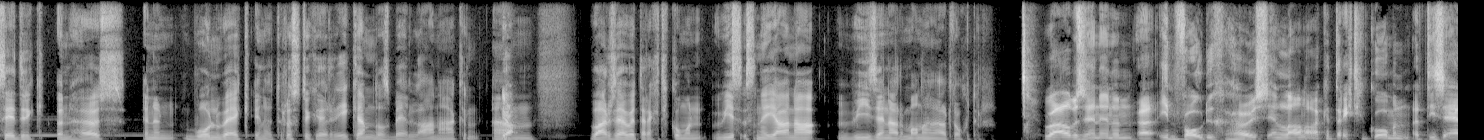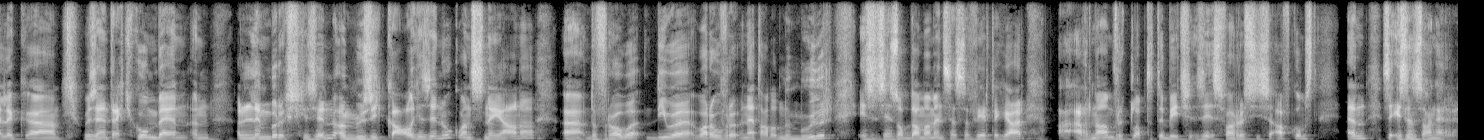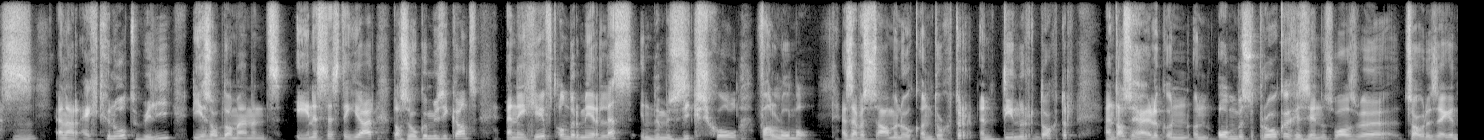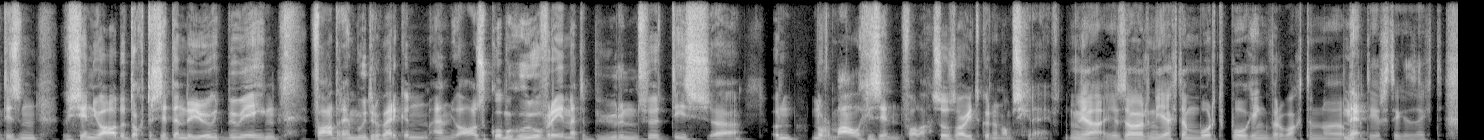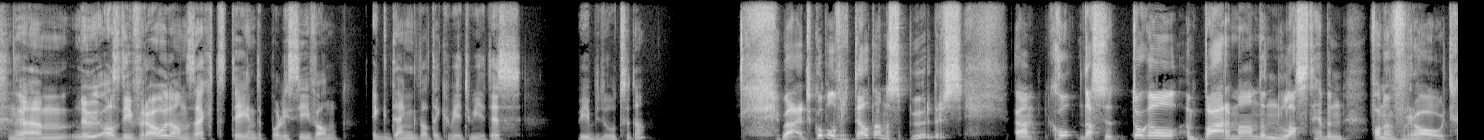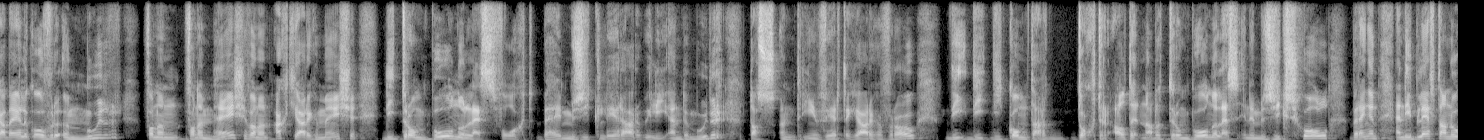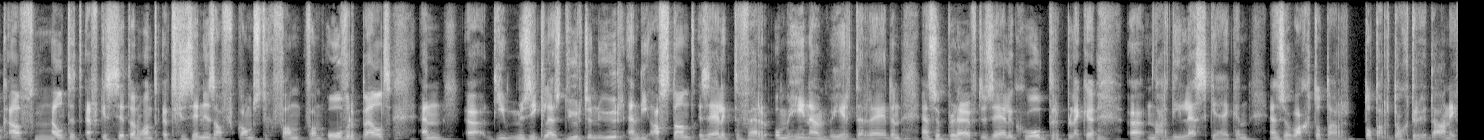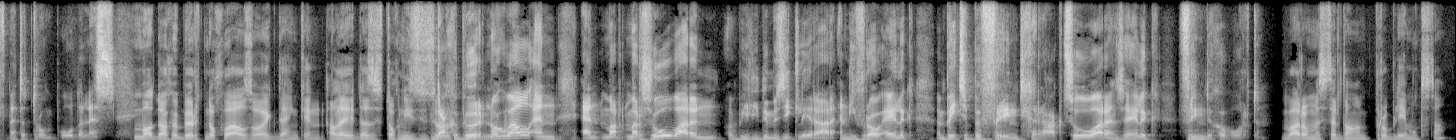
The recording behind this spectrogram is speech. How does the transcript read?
Cedric, een huis in een woonwijk in het rustige Rekem, dat is bij Laanaken. Ja. Ehm, Waar zijn we terechtgekomen? Wie is Sneana? Wie zijn haar man en haar dochter? Wel, we zijn in een eh, eenvoudig huis in Lanaken terechtgekomen. Het is eigenlijk... eh, we zijn terechtgekomen bij een, een, een Limburgs gezin, een muzikaal gezin ook. Want Sneana, eh, de vrouw die we, waarover we net hadden, de moeder, is, ze is op dat moment 46 jaar. Haar naam verklapt het een beetje. Ze is van Russische afkomst en ze is een zangeres. En haar echtgenoot, Willy, die is op dat moment 61 jaar. Dat is ook een muzikant. En hij geeft onder meer les in de muziekschool van Lommel. En ze hebben samen ook een dochter, een tienerdochter. En dat is eigenlijk een, een onbesproken gezin, zoals we het zouden zeggen. Het is een gezin, ja, de dochter zit in de jeugdbeweging. Vader en moeder werken. En ja, ze komen goed overeen met de buren. Het is eh, een normaal gezin. Voilà, zo zou je het kunnen omschrijven. Ja, je zou er niet echt een moordpoging verwachten, eh, op het eerste gezegd. Nee. Ehm, nu, als die vrouw dan zegt tegen de politie van ik denk dat ik weet wie het is, wie bedoelt ze dan? Wel, het koppel vertelt aan de speurders Ehm, goh, dat ze toch al een paar maanden last hebben van een vrouw. Het gaat eigenlijk over een moeder van een, van een meisje, van een achtjarige meisje, die tromboneles volgt bij muziekleraar Willy. En de moeder, dat is een 43-jarige vrouw, die, die, die komt haar dochter altijd naar de tromboneles in een muziekschool brengen. En die blijft dan ook af, altijd even zitten, want het gezin is afkomstig van, van Overpelt. En eh, die muziekles duurt een uur en die afstand is eigenlijk te ver om heen en weer te rijden. En ze blijft dus eigenlijk gewoon ter plekke eh, naar die les kijken. En ze wacht tot haar, tot haar dochter gedaan heeft met de tromboneles. Maar dat gebeurt nog wel, zou ik denken. Allee, dat is toch niet zo... Dat gebeurt nog wel. En, en, maar, maar zo waren Willy, de muziekleraar, en die vrouw eigenlijk een beetje bevriend geraakt. Zo waren ze eigenlijk vrienden geworden. Waarom is er dan een probleem ontstaan?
